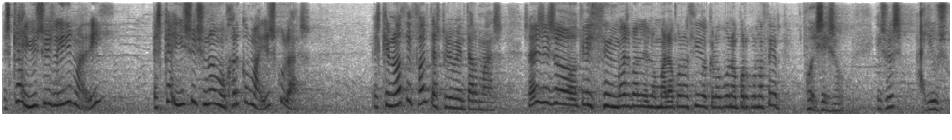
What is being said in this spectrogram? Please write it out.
Es que Ayuso es ley de Madrid. Es que Ayuso es una mujer con mayúsculas. Es que no hace falta experimentar más. ¿Sabes eso que dicen, más vale lo malo conocido que lo bueno por conocer? Pues eso, eso es Ayuso.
